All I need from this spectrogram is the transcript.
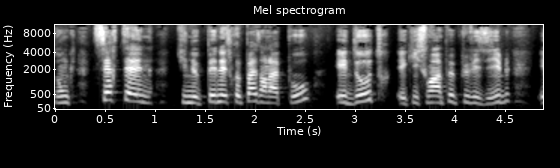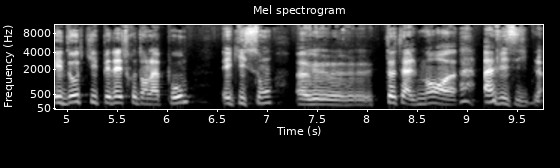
Donc certaines qui ne pénètrent pas dans la peau, et d'autres, et qui sont un peu plus visibles, et d'autres qui pénètrent dans la peau et qui sont euh, totalement euh, invisibles.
